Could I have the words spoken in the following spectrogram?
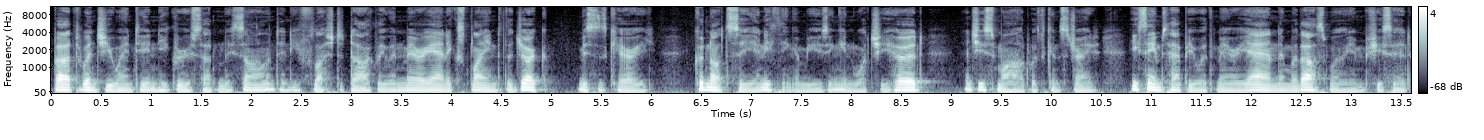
but when she went in he grew suddenly silent, and he flushed darkly when Mary Ann explained the joke. Mrs. Carey could not see anything amusing in what she heard, and she smiled with constraint. He seems happier with Mary Ann than with us, William, she said,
